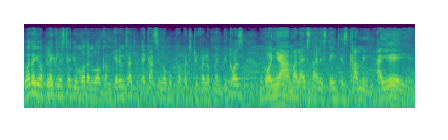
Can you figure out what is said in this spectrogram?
Whether you're blacklisted, you're more than welcome. Get in touch with Ekasi Noble Property Development because Ngonyama Lifestyle Estate is coming. Aye.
